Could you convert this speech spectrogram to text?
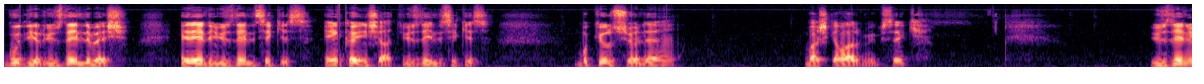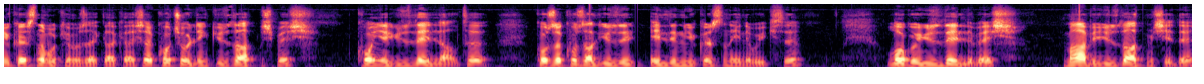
Goodyear %55, Ereğli %58, Enka İnşaat %58. Bakıyoruz şöyle. Başka var mı yüksek? %50'nin yukarısına bakıyorum özellikle arkadaşlar. Koç Holding %65. Konya %56. Koza Kozal %50'nin yukarısında yine bu ikisi. Logo %55. Mavi %67.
